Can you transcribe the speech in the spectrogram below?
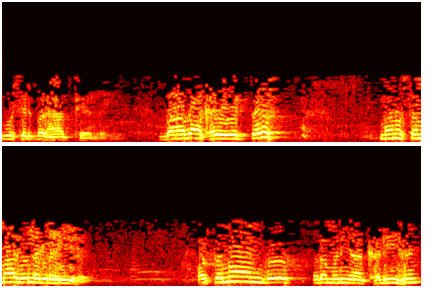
वो सिर पर हाथ फेर रही है। बाबा खड़े एक तरफ़, मानो समाधि लग रही है। और तमाम गोप रमणियाँ खड़ी हैं,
